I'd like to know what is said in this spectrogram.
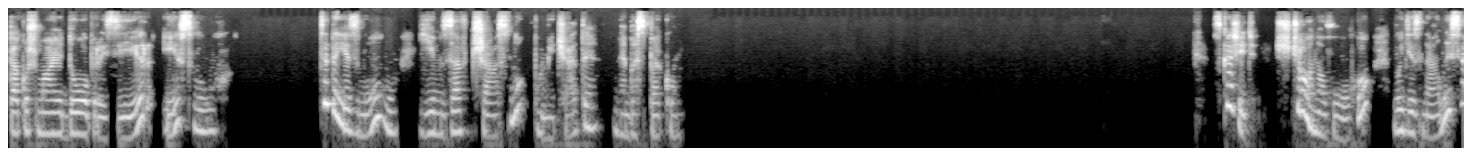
також мають добрий зір і слух. Це дає змогу їм завчасно помічати небезпеку. Скажіть, що нового ви дізналися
